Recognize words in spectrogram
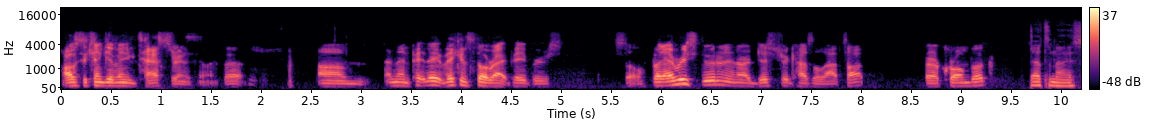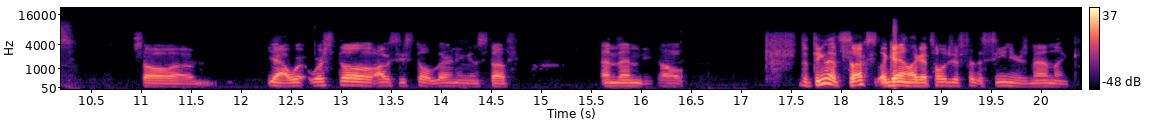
obviously, can't give any tests or anything like that. Um, and then they they can still write papers. So, but every student in our district has a laptop or a Chromebook. That's nice. So um, yeah, we're we're still obviously still learning and stuff. And then you know, the thing that sucks again, like I told you, for the seniors, man, like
